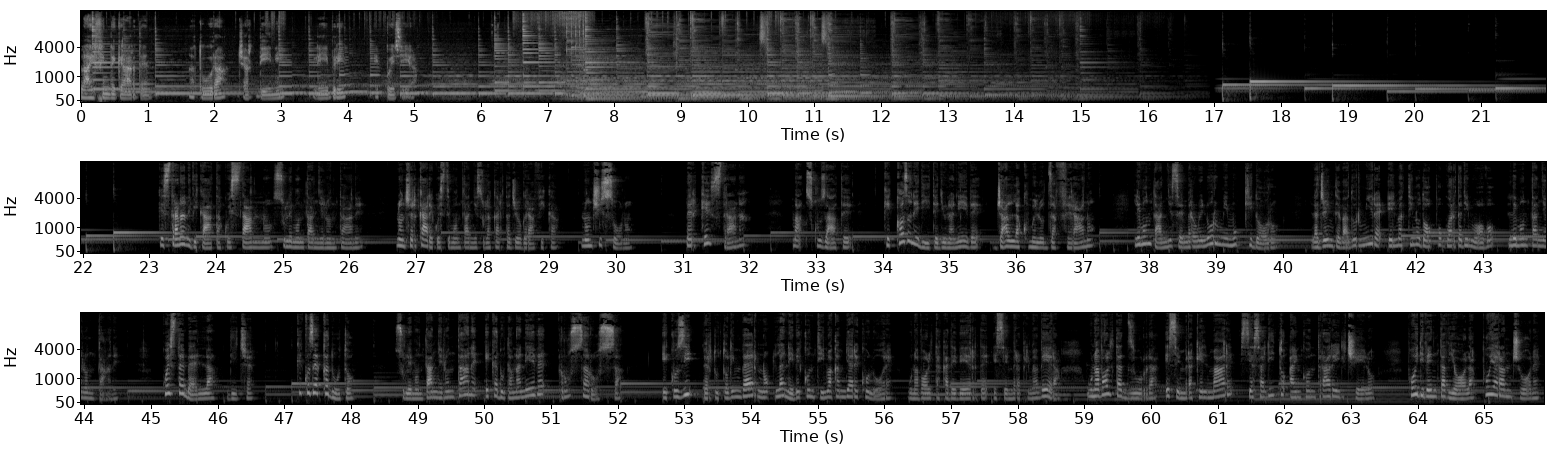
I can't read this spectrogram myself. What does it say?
Life in the Garden, natura, giardini, libri e poesia. Che strana nevicata quest'anno sulle montagne lontane. Non cercare queste montagne sulla carta geografica, non ci sono. Perché strana? Ma scusate, che cosa ne dite di una neve gialla come lo zafferano? Le montagne sembrano enormi mucchi d'oro. La gente va a dormire e il mattino dopo guarda di nuovo le montagne lontane. Questa è bella, dice. Che cos'è accaduto? Sulle montagne lontane è caduta una neve rossa rossa e così per tutto l'inverno la neve continua a cambiare colore. Una volta cade verde e sembra primavera, una volta azzurra e sembra che il mare sia salito a incontrare il cielo, poi diventa viola, poi arancione.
